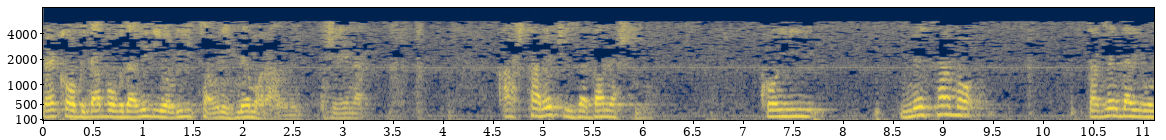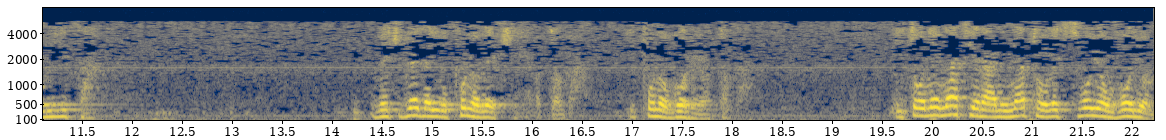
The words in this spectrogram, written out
rekao bi da Bog da vidio lica onih nemoralnih žena. A šta reći za današnji koji ne samo da gledaju lica, već gledaju puno veće od toga i puno gore od toga. I to ne natjerani na to, već svojom voljom.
